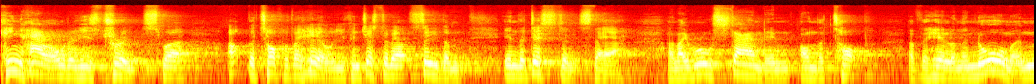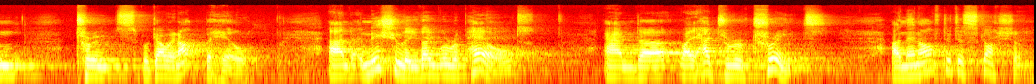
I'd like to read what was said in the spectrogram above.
King Harold and his troops were up the top of the hill. You can just about see them in the distance there. And they were all standing on the top of the hill. And the Norman troops were going up the hill. And initially they were repelled and uh, they had to retreat. And then after discussion,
